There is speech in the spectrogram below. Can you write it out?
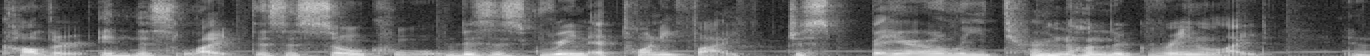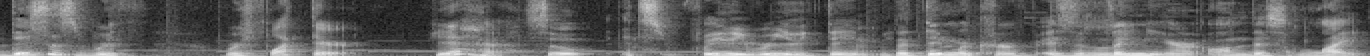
color in this light. This is so cool. This is green at 25. Just barely turn on the green light. And this is with reflector. Yeah, so it's really, really dim. The dimmer curve is linear on this light.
